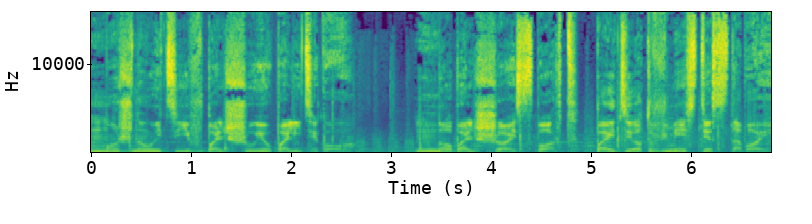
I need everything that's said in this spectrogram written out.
Можно уйти в большую политику, но большой спорт пойдет вместе с тобой.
